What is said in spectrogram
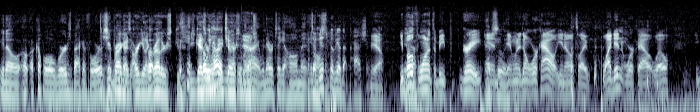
you know, a, a couple of words back and forth. You should and, probably know, guys argue like but- brothers because you guys are we with hug, each you know, other so through the much. night. We never take it home, and That's you know, just because we have that passion. Yeah. You You both know? want it to be great, and, Absolutely. and when it don't work out, you know, it's like, why didn't it work out? Well, you,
